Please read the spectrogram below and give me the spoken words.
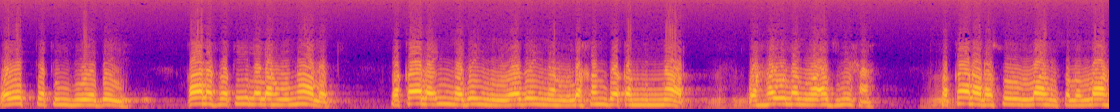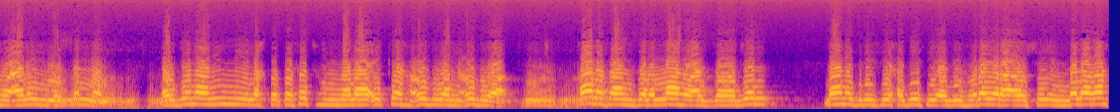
ويتقي بيديه. قال فقيل له ما لك؟ فقال إن بيني وبينه لخندقا من نار وهولا وأجنحة. فقال رسول الله صلى الله عليه وسلم لو دنا مني لاختطفته الملائكة عضوا عضوا. قال فأنزل الله عز وجل لا ندري في حديث أبي هريرة أو شيء بلغه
